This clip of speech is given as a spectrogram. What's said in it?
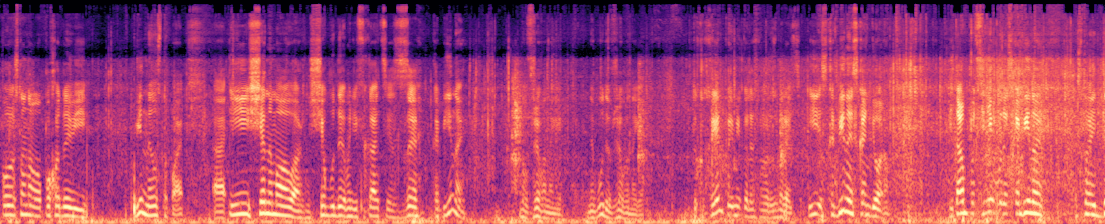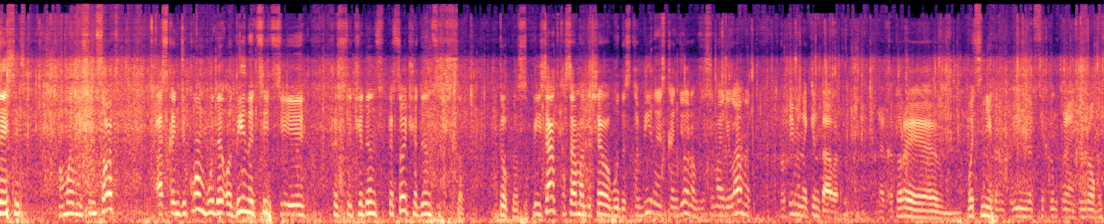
по основному по ходовій він не уступає. І ще немаловажно, ще буде модифікація з кабіною. Ну, вже вона є. Не буде, вже вона є. Тільки хрен поймі, коли розбереться. І з кабіною з кондьором. І там по ціні буде з кабіною стоїть 10, по-моєму, 700, а з кондюком буде 11 і щось, чи 11 500, чи 11 600. Тобто з 50 саме дешево буде з кабіною, з кондьором, з усіма ділами, от іменно кентавр, який по ціні іменно всіх конкурентів робить.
